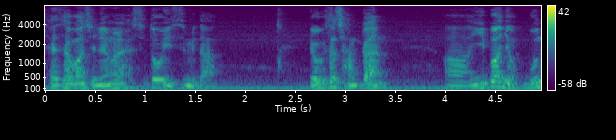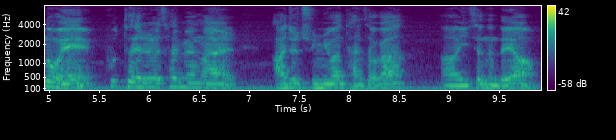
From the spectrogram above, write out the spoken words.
대사관 진행을 할 수도 있습니다. 여기서 잠깐 어, 이번 문호의 후퇴를 설명할 아주 중요한 단서가 어, 있었는데요.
